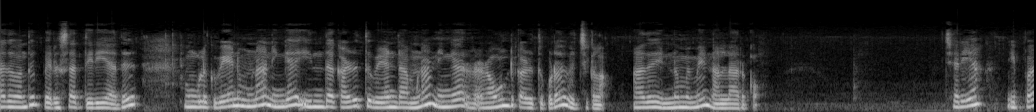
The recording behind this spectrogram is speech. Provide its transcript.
அது வந்து பெருசாக தெரியாது. உங்களுக்கு வேணும்னா நீங்கள் இந்த கழுத்து வேண்டாம்னா நீங்கள் ரவுண்ட் கழுத்து கூட வச்சுக்கலாம். அது இன்னுமுமே நல்லாயிருக்கும் சரியா? இப்போ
